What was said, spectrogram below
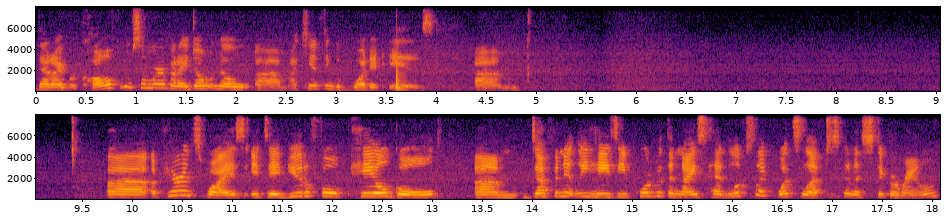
that I recall from somewhere, but I don't know. Um, I can't think of what it is. Um, uh, Appearance-wise, it's a beautiful pale gold, um, definitely hazy, poured with a nice head. Looks like what's left is going to stick around.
